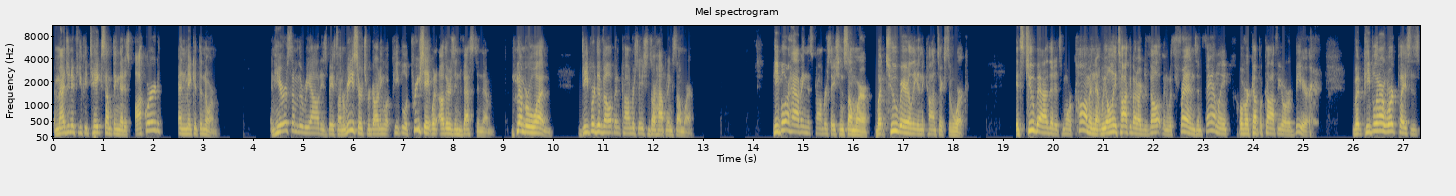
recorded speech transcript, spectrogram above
imagine if you could take something that is awkward and make it the norm and here are some of the realities based on research regarding what people appreciate when others invest in them. Number one, deeper development conversations are happening somewhere. People are having this conversation somewhere, but too rarely in the context of work. It's too bad that it's more common that we only talk about our development with friends and family over a cup of coffee or a beer. But people in our workplaces,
